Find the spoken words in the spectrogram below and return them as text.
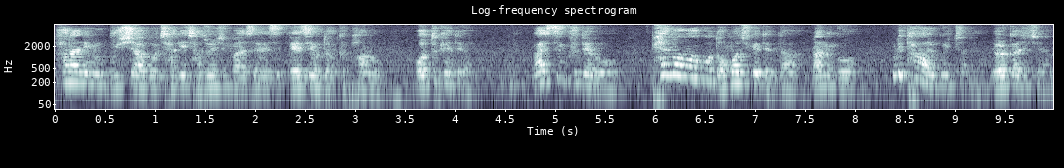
하나님을 무시하고 자기 자존심만 세- 내세우던 그 바로 어떻게 돼요? 말씀 그대로 패망하고 넘어지게 된다라는 거 우리 다 알고 있잖아요. 열 가지 재앙.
